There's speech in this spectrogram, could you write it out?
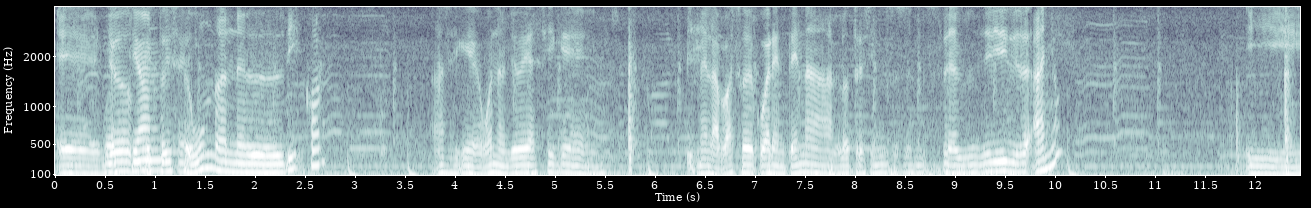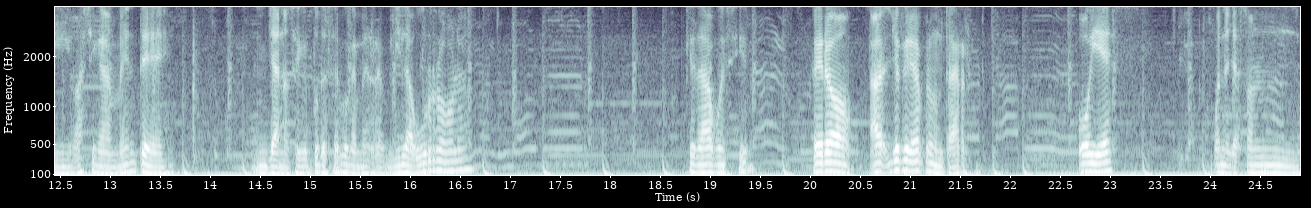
Eh, yo estoy segundo en el Discord, así que bueno, yo voy así que me la paso de cuarentena los 360 años. Y básicamente ya no sé qué puta hacer porque me remila burro, boludo. ¿Qué daba por decir? Pero yo quería preguntar. Hoy es. Bueno, ya son.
